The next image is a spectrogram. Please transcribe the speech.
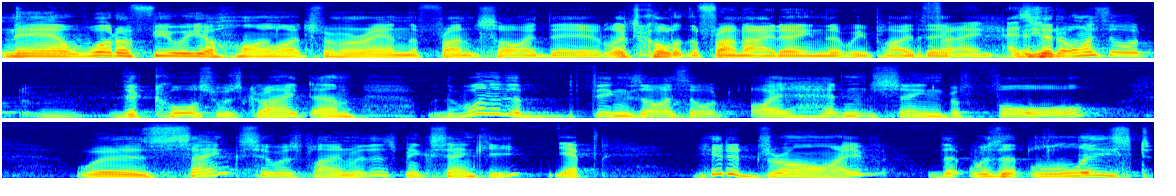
Now, what are a few of your highlights from around the front side there? Let's call it the front 18 that we played The there. front 18, as Is it, in- I thought the course was great. Um, one of the things I thought I hadn't seen before was Sanks, who was playing with us, Mick Sankey, yep. hit a drive that was at least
